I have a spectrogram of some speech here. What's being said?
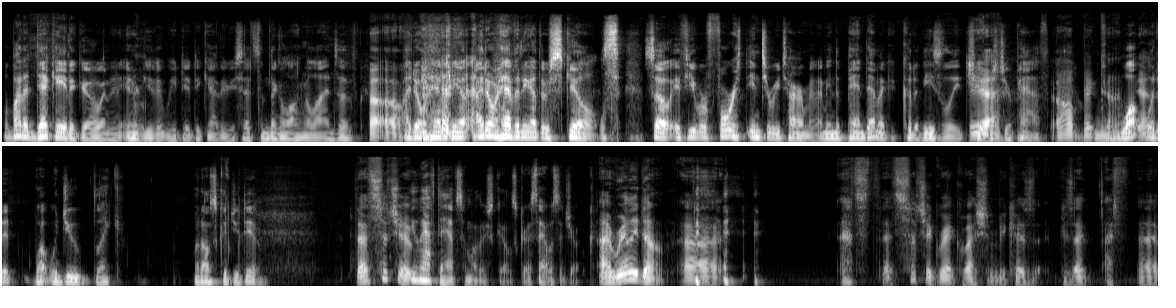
Well, about a decade ago, in an interview that we did together, you said something along the lines of, Uh-oh. "I don't have any. I don't have any other skills." So, if you were forced into retirement, I mean, the pandemic could have easily changed yeah. your path. Oh, big time. What yeah. would it? What would you like? What else could you do? That's such a. You have to have some other skills, Chris. That was a joke. I really don't. Uh, that's that's such a great question because because I, I uh,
